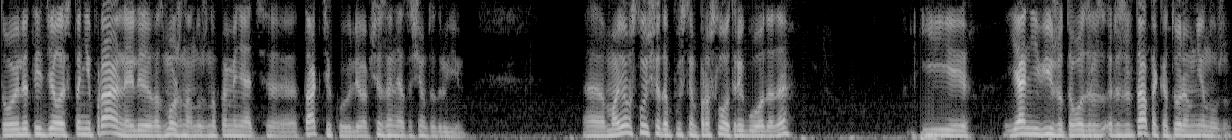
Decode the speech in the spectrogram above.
то или ты делаешь что неправильно, или, возможно, нужно поменять э, тактику, или вообще заняться чем-то другим. Э, в моем случае, допустим, прошло три года, да, и я не вижу того результата, который мне нужен.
